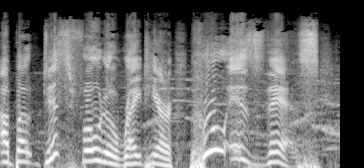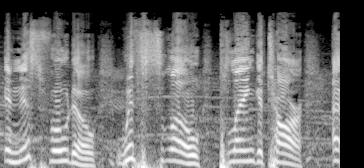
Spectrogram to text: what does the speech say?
about this photo right here. Who is this in this photo with Slow playing guitar? Uh,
